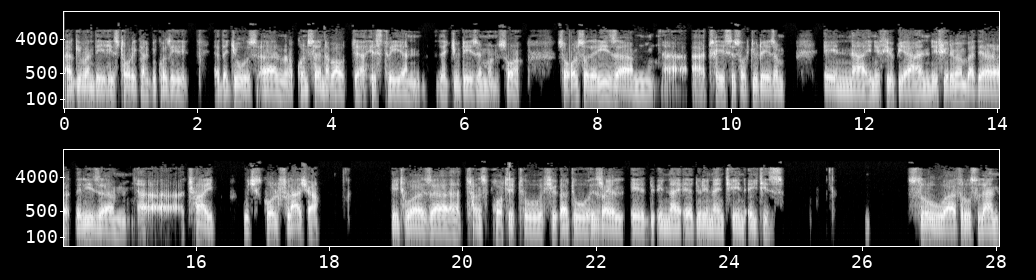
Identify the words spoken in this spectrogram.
uh, given the historical, because the the Jews are concerned about history and the Judaism and so on. So also there is um, uh, traces of Judaism in uh, in Ethiopia, and if you remember, there there is um, a tribe which is called Falasha. It was uh, transported to uh, to Israel in, in uh, during 1980s through uh, through Sudan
